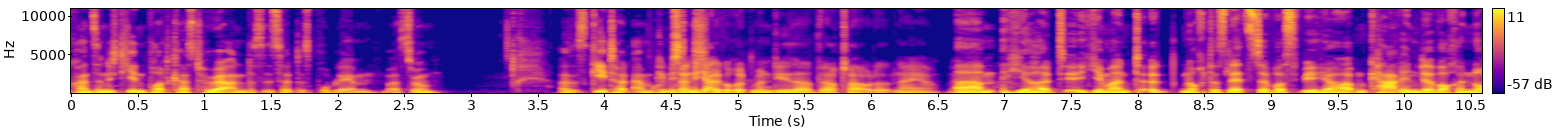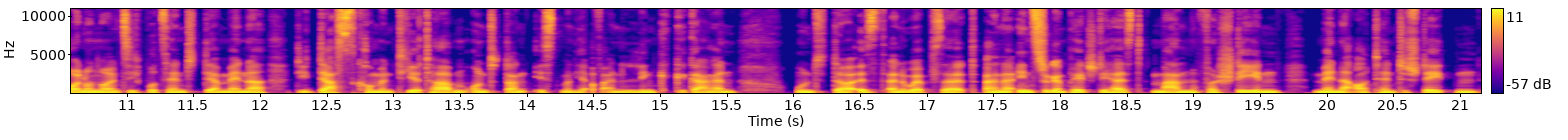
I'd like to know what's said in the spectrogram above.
kannst ja nicht jeden Podcast hören, das ist halt das Problem, weißt du? Also es geht halt einfach Gibt es nicht. da nicht Algorithmen dieser Wörter oder, naja. Ähm, hier hat jemand äh, noch das letzte, was wir hier haben. Karin der Woche, 99% der Männer, die das kommentiert haben. Und dann ist man hier auf einen Link gegangen. Und da ist eine Website, eine Instagram-Page, die heißt Mann verstehen, Männer authentisch daten,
